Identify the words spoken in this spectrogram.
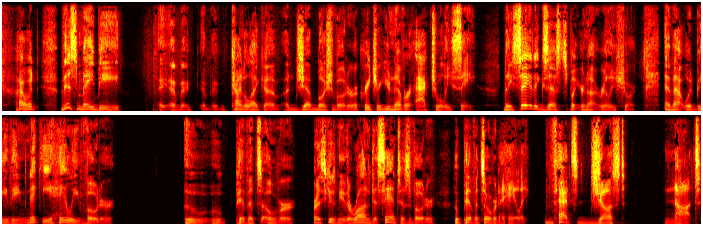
I would. This may be kind of like a, Jeb Bush voter, a creature you never actually see. They say it exists, but you're not really sure. And that would be the Nikki Haley voter who who pivots over, or excuse me, the Ron DeSantis voter who pivots over to Haley. That's just not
